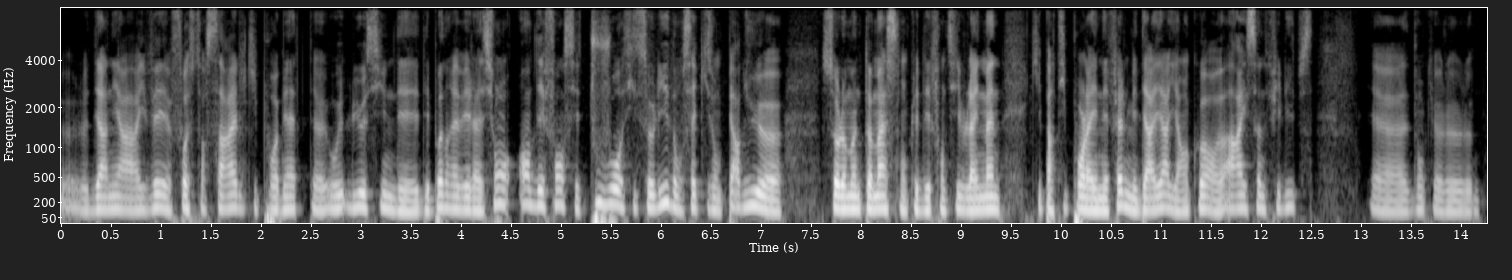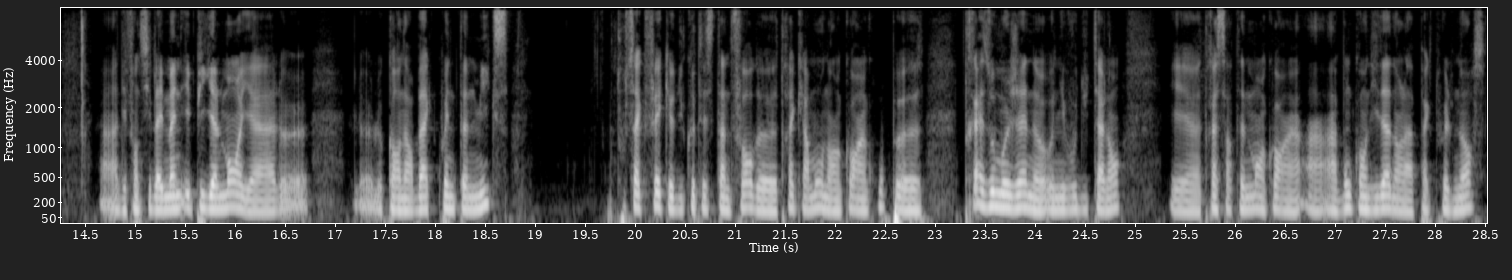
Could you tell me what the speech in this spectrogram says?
dernier arrivé, Foster Sarrell, qui pourrait bien être lui aussi une des, bonnes révélations. En défense, c'est toujours aussi solide. On sait qu'ils ont perdu Solomon Thomas, donc le defensive lineman, qui est parti pour la NFL, mais derrière, il y a encore Harrison Phillips, donc le, un defensive lineman. Et puis également, il y a le, le, cornerback Quentin Mix. Tout ça fait que du côté Stanford, euh, très clairement, on a encore un groupe euh, très homogène au niveau du talent et euh, très certainement encore un, bon candidat dans la Pac-12 North.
